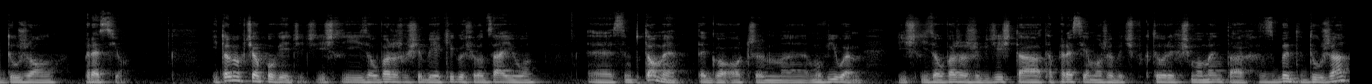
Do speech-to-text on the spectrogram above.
dużą presją. I to bym chciał powiedzieć. Jeśli zauważasz u siebie jakiegoś rodzaju symptomy tego, o czym mówiłem, jeśli zauważasz, że gdzieś ta, ta presja może być w którychś momentach zbyt duża,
